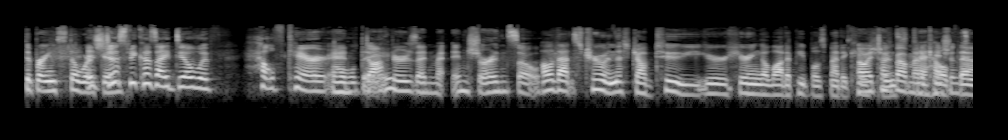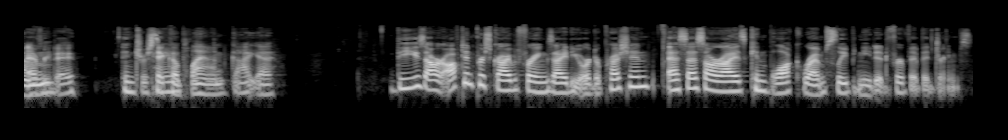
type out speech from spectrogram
The brain's still working. it's just because I deal with healthcare All and doctors and me- insurance. So, Oh, that's true. In this job too, you're hearing a lot of people's medications. oh, I talk about to medications every day. Interesting. Pick a plan. Got ya. These are often prescribed for anxiety or depression. SSRIs can block REM sleep needed for vivid dreams.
